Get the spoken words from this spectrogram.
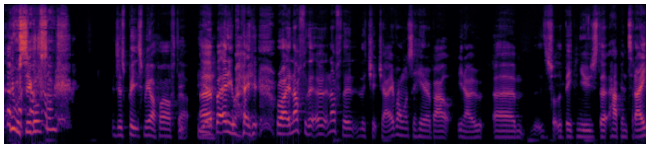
You were Seagull Social. It just beats me up after. Yeah. Uh, but anyway, right, enough of the enough of the, the chit chat. Everyone wants to hear about you know um, sort of the big news that happened today.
